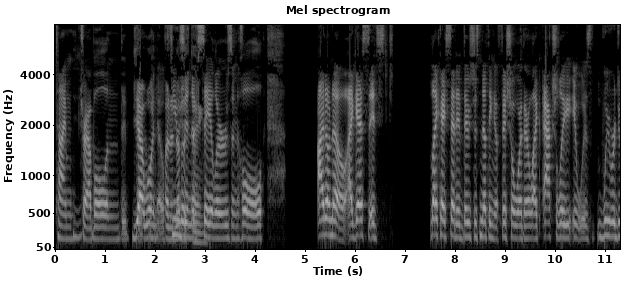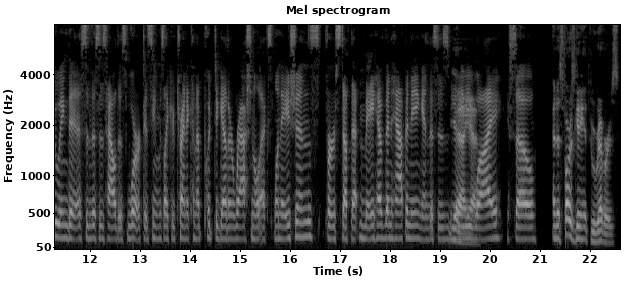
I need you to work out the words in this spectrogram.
time mm-hmm. travel and the Yeah, well, you know and another fusion of sailors and whole. I don't know. I guess it's like I said. It, there's just nothing official where they're like, actually, it was we were doing this and this is how this worked. It seems like you're trying to kind of put together rational explanations for stuff that may have been happening, and this is Yeah, maybe yeah. why. So And as far as getting it through rivers,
